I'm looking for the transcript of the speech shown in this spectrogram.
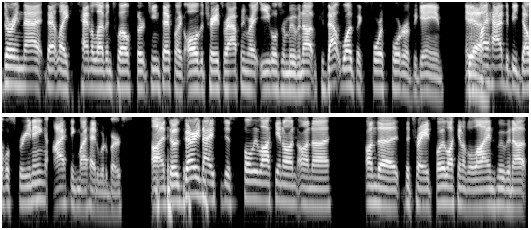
during that that like 10, 11, 12, 13 pick when like all the trades were happening, right? Eagles were moving up because that was like fourth quarter of the game. And Yeah. if I had to be double screening, I think my head would have burst. Uh, and so it was very nice to just fully lock in on on uh on the the trades, fully lock in on the lines moving up,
